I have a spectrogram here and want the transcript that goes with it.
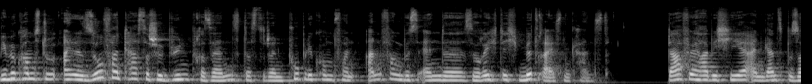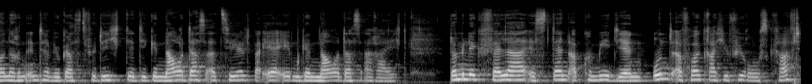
Wie bekommst du eine so fantastische Bühnenpräsenz, dass du dein Publikum von Anfang bis Ende so richtig mitreißen kannst? Dafür habe ich hier einen ganz besonderen Interviewgast für dich, der dir genau das erzählt, weil er eben genau das erreicht. Dominik Feller ist Stand-up-Comedian und erfolgreiche Führungskraft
